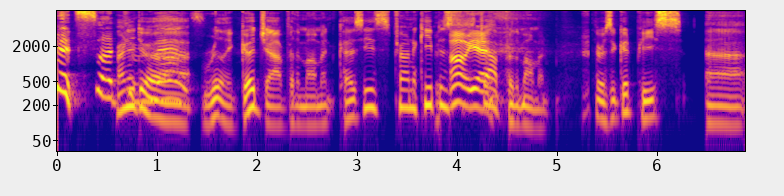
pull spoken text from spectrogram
it's such Trying to a do a really good job for the moment because he's trying to keep his Oh, yeah. job for the moment. There was a good piece uh,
